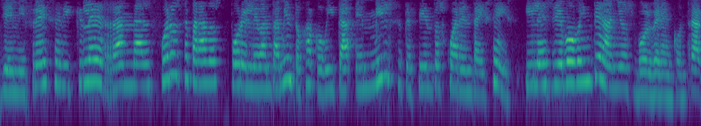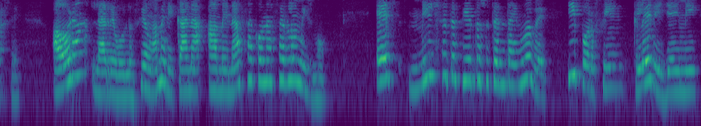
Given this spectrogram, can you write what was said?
Jamie Fraser y Claire Randall fueron separados por el levantamiento jacobita en 1746 y les llevó 20 años volver a encontrarse. Ahora la Revolución Americana amenaza con hacer lo mismo. Es 1779 y por fin Claire y Jamie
